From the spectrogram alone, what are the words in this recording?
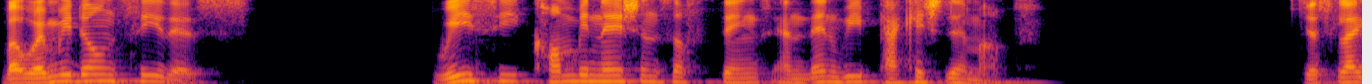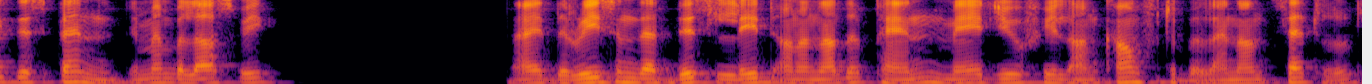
But when we don't see this, we see combinations of things and then we package them up. Just like this pen, remember last week? Right? The reason that this lid on another pen made you feel uncomfortable and unsettled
